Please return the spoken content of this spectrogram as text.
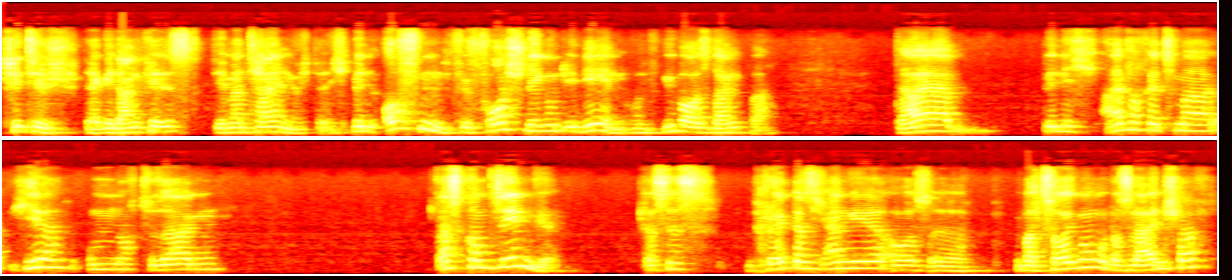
kritisch der Gedanke ist, den man teilen möchte. Ich bin offen für Vorschläge und Ideen und überaus dankbar. Daher bin ich einfach jetzt mal hier, um noch zu sagen, was kommt, sehen wir. Das ist ein Projekt, das ich angehe aus äh, Überzeugung und aus Leidenschaft.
